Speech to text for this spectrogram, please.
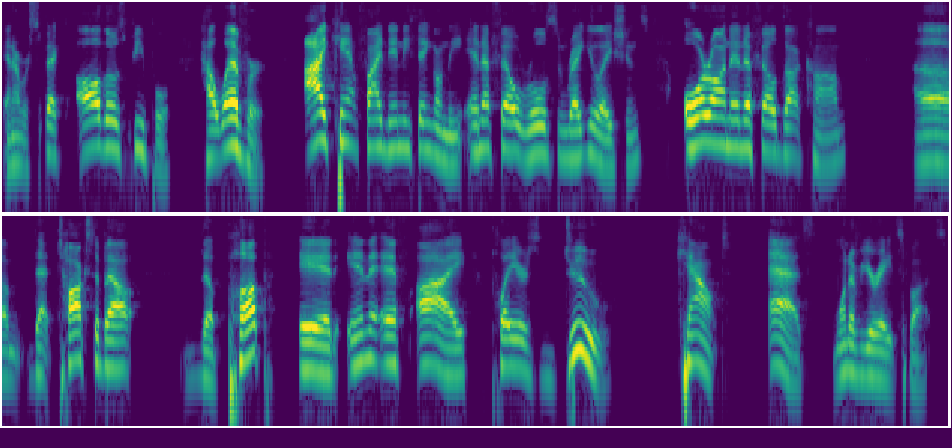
And I respect all those people. However, I can't find anything on the NFL rules and regulations or on NFL.com um, that talks about the pup and NFI players do count as one of your eight spots.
